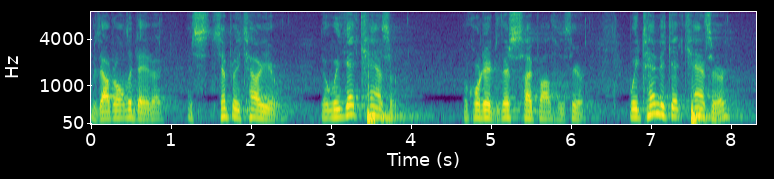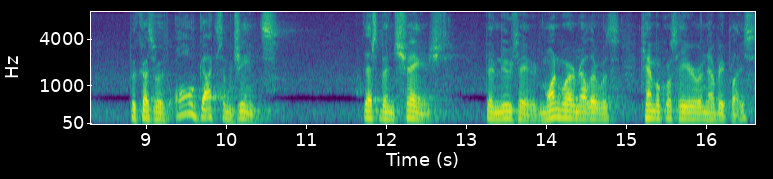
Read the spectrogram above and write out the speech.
without all the data and simply tell you that we get cancer, according to this hypothesis here. We tend to get cancer because we've all got some genes that's been changed, been mutated, one way or another with chemicals here and every place.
